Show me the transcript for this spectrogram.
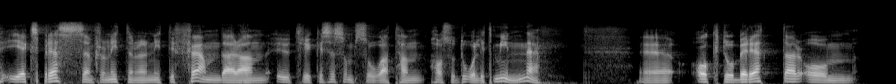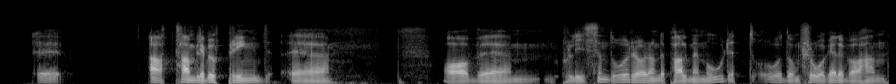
i Expressen från 1995 där han uttrycker sig som så att han har så dåligt minne Eh, och då berättar om eh, att han blev uppringd eh, av eh, polisen då rörande Palmemordet och de frågade vad han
